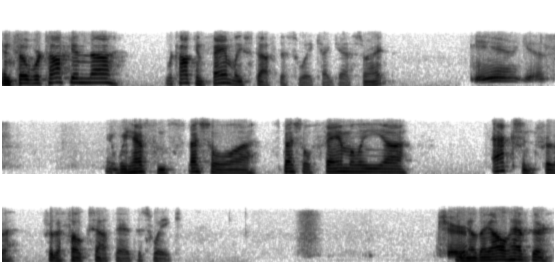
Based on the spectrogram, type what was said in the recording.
And so we're talking uh we're talking family stuff this week, I guess, right? Yeah, I guess. And we have some special uh special family uh action for the for the folks out there this week. Sure. You know, they all have their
